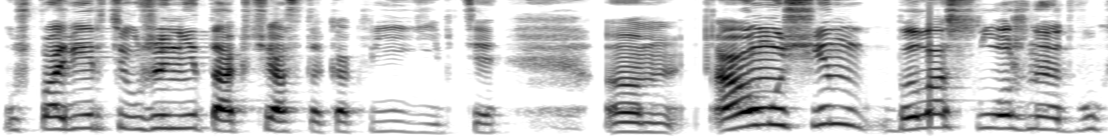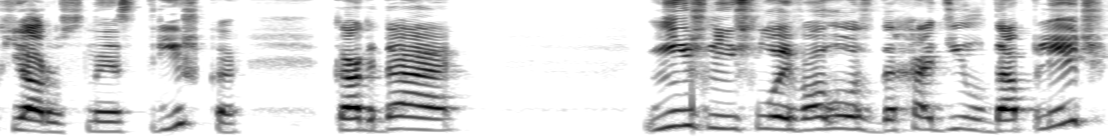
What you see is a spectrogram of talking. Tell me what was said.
уж поверьте, уже не так часто, как в Египте. А у мужчин была сложная двухъярусная стрижка, когда Нижний слой волос доходил до плеч,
